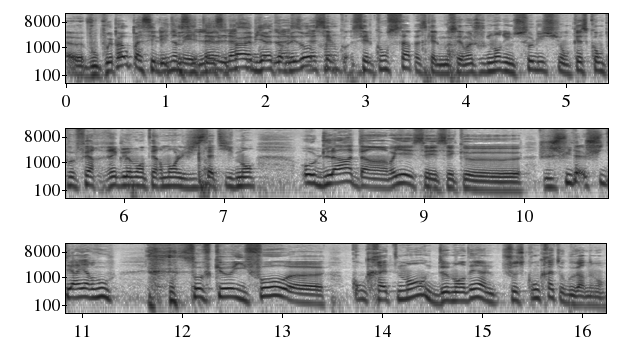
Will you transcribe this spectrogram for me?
euh, vous pouvez pas vous passer l'électricité, c'est pas c'est- bien comme là- les autres. c'est hein. le- c'est le constat, Pascal Mousset. Moi, je vous demande une solution. Qu'est-ce qu'on peut faire réglementairement, législativement, au-delà d'un. Vous voyez, c'est c'est que je suis, je suis derrière vous. Sauf que il faut euh, concrètement demander une chose concrète au gouvernement.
